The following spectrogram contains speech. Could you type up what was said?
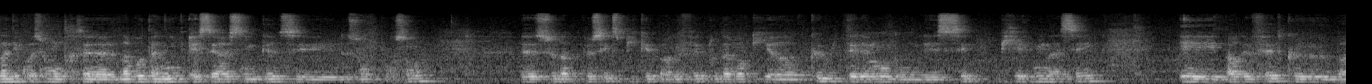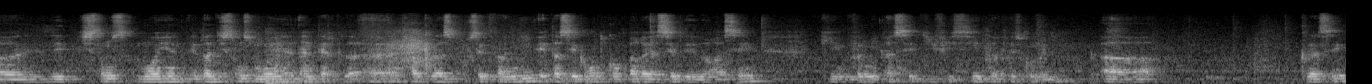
l'adéquation entre euh, la botanique et CRS single, c'est de 100%. Et cela peut s'expliquer par le fait tout d'abord qu'il n'y a que 8 éléments dans les C pyréminacées et par le fait que bah, la distance moyenne intraclasse pour cette famille est assez grande comparée à celle des Lauracées, qui est une famille assez difficile d'après ce qu'on m'a dit à classer.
